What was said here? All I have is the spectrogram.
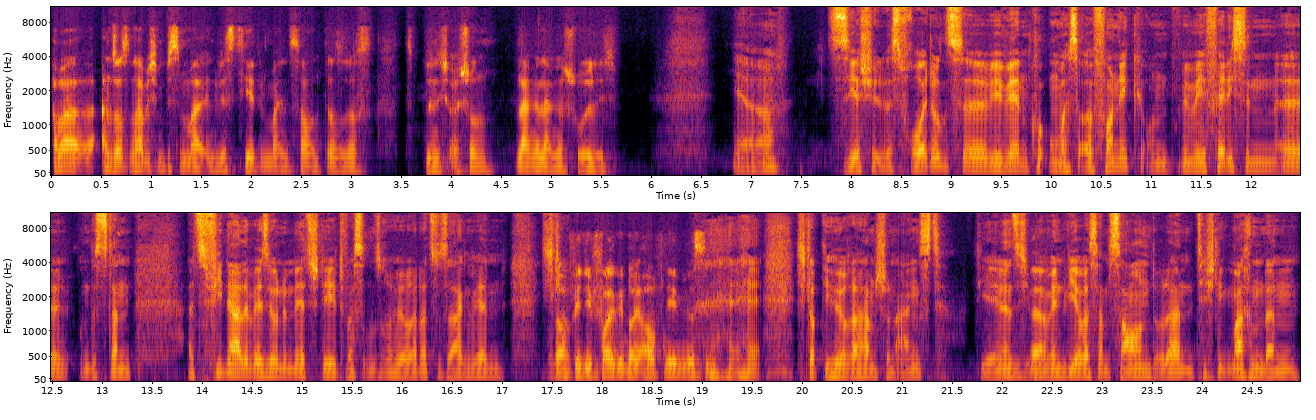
aber ansonsten habe ich ein bisschen mal investiert in meinen Sound. Also das, das bin ich euch schon lange, lange schuldig. Ja, sehr schön. Das freut uns. Äh, Wir werden gucken, was Euphonic und wenn wir fertig sind äh, und es dann als finale Version im Netz steht, was unsere Hörer dazu sagen werden. Ich glaube, wir die Folge neu aufnehmen müssen. ich glaub, die Hörer haben schon Angst. Die erinnern sich immer, Ja. wenn wir was am Sound oder an Technik machen, dann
